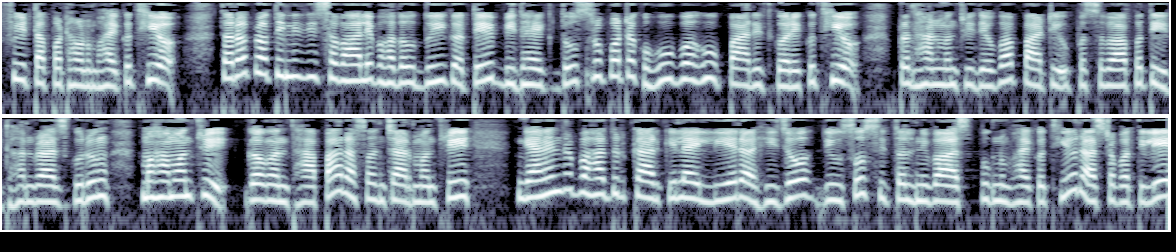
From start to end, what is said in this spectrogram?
फिर्ता पठाउनु भएको थियो। तर प्रतिनिधि सभाले भदौ दुई गते विधेयक दोस्रो पटक हुबहु पारित गरेको थियो। प्रधानमन्त्री देउवा पार्टी उपसभापति धनराज गुरूङ महामन्त्री गगन थापा र संचार मन्त्री ज्ञानेन्द्र बहादुर कार्कीलाई लिएर हिजो दिउँसो शीतल निवास पुग्नु भएको थियो। राष्ट्रपतिले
